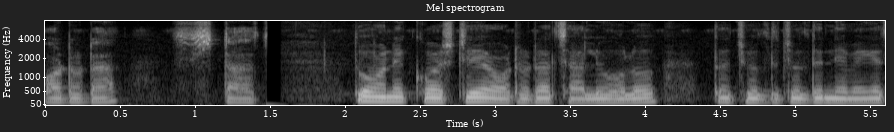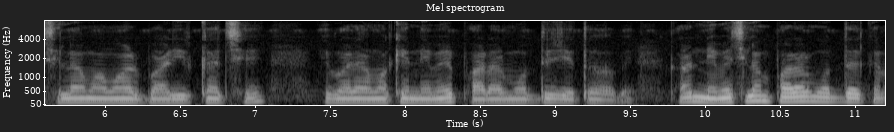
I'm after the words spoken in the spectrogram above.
অটোটা স্টার্ট তো অনেক কষ্টে অটোটা চালু হলো। তো চলতে চলতে নেমে গেছিলাম আমার বাড়ির কাছে। এবারে আমাকে নেমে পাড়ার মধ্যে যেতে হবে। কারণ নেমেছিলাম পাড়ার মধ্যে কেন?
